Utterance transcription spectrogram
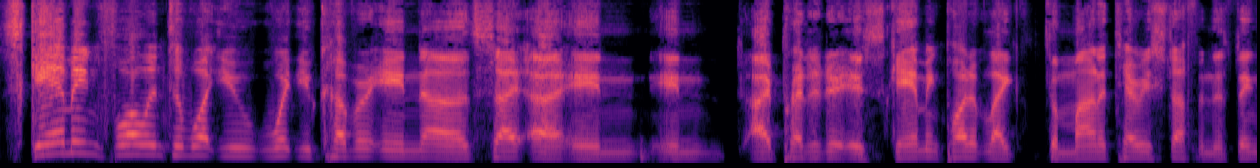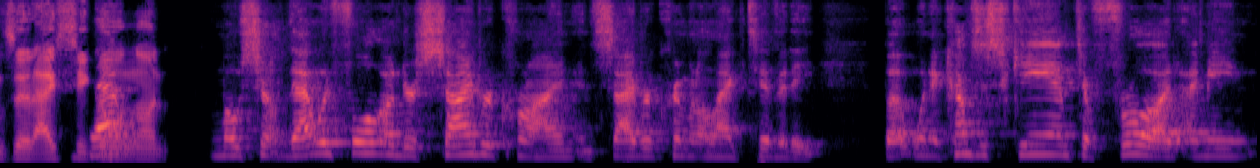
scamming fall into what you what you cover in uh, uh in in iPredator is scamming part of like the monetary stuff and the things that I see that, going on most certainly that would fall under cyber crime and cyber criminal activity. But when it comes to scam to fraud, I mean,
